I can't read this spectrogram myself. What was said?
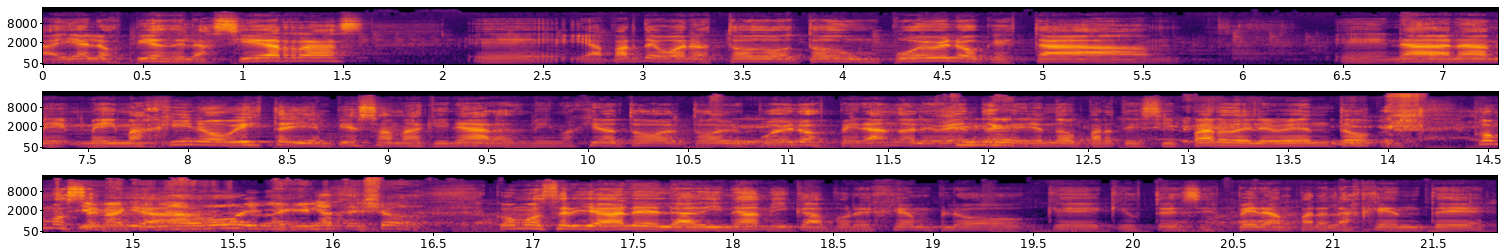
ahí a los pies de las sierras. y aparte, bueno, es todo, todo un pueblo que está eh, nada, nada, me, imagino, viste, y empiezo a maquinar. Me imagino todo, todo el pueblo esperando el evento y queriendo participar del evento. ¿Cómo sería? vos, imaginate yo. ¿Cómo sería, Ale, la dinámica, por ejemplo, que, ustedes esperan para la gente?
